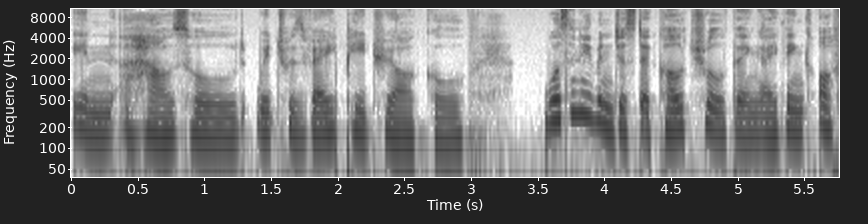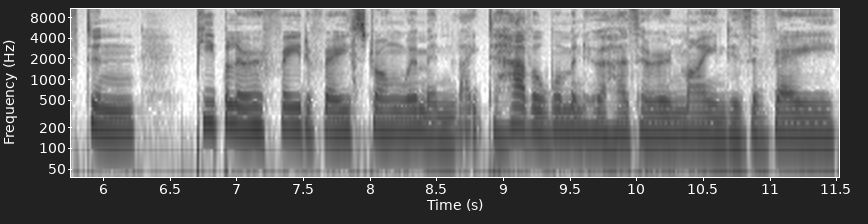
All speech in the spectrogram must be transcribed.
in a household which was very patriarchal. Wasn't even just a cultural thing. I think often people are afraid of very strong women. Like to have a woman who has her own mind is a very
